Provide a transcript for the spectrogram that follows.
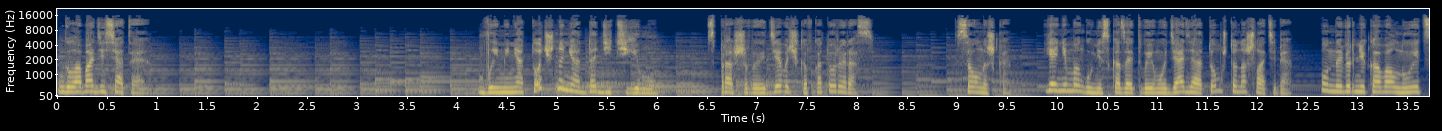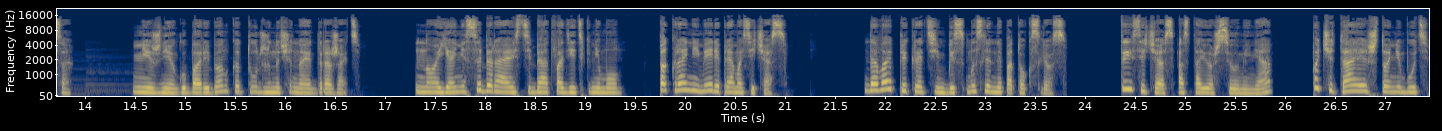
Глава десятая. «Вы меня точно не отдадите ему?» спрашивает девочка в который раз. «Солнышко, я не могу не сказать твоему дяде о том, что нашла тебя. Он наверняка волнуется». Нижняя губа ребенка тут же начинает дрожать. «Но я не собираюсь тебя отводить к нему, по крайней мере, прямо сейчас. Давай прекратим бессмысленный поток слез. Ты сейчас остаешься у меня, почитаешь что-нибудь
